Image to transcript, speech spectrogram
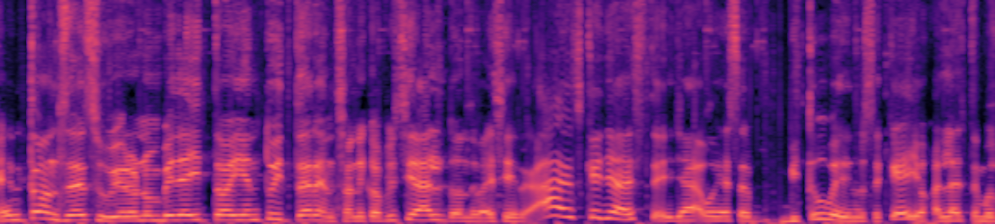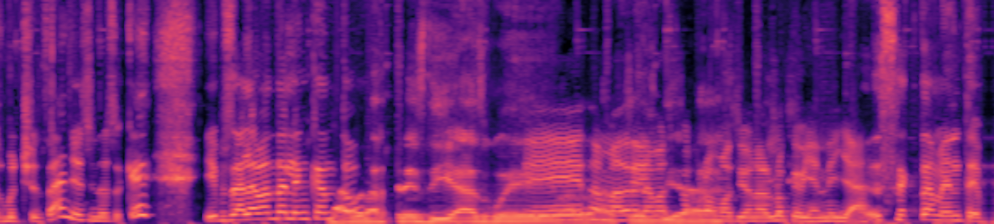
Entonces subieron un videito ahí en Twitter, en Sonic Oficial, donde va a decir, ah, es que ya este, ya voy a ser VTuber y no sé qué, y ojalá estemos muchos años y no sé qué. Y pues a la banda le encantó. Va a durar tres días, güey. Esa madre nada más para promocionar lo que viene ya. Exactamente,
